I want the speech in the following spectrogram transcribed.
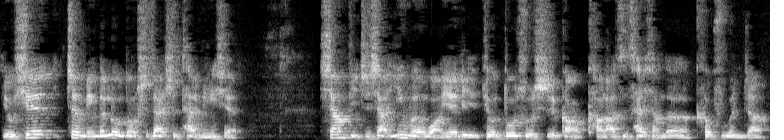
有些证明的漏洞实在是太明显。相比之下，英文网页里就多数是告考拉兹猜想的科普文章，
